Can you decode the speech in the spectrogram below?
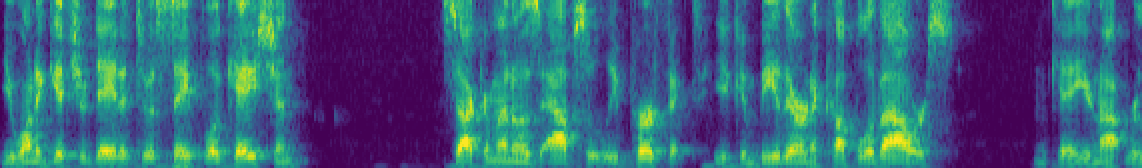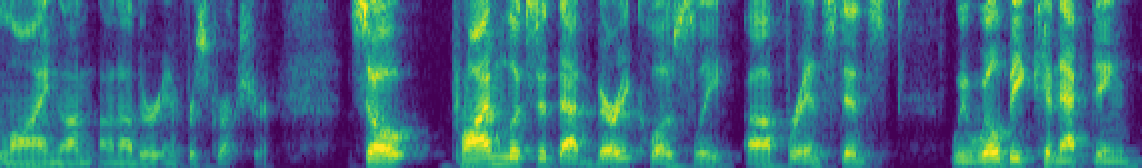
you want to get your data to a safe location, Sacramento is absolutely perfect. You can be there in a couple of hours. Okay, you're not relying on, on other infrastructure. So Prime looks at that very closely. Uh, for instance, we will be connecting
